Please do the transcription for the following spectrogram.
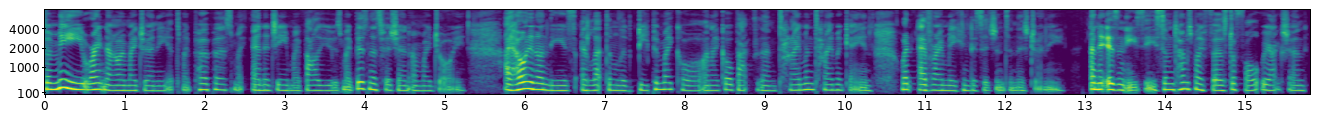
For me, right now in my journey, it's my purpose, my energy, my values, my business vision, and my joy. I hone in on these, I let them live deep in my core, and I go back to them time and time again whenever I'm making decisions in this journey. And it isn't easy. Sometimes my first default reaction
